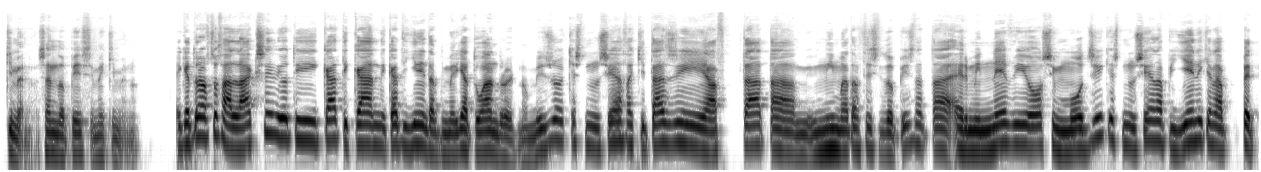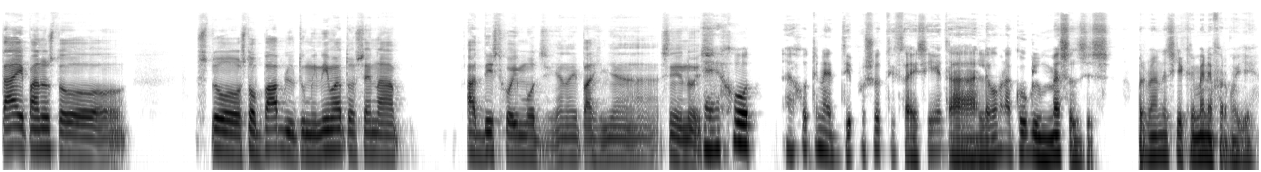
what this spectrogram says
κείμενο, σαν ειδοποίηση με κείμενο. Ε, και τώρα αυτό θα αλλάξει διότι κάτι, κάνει, κάτι γίνεται από τη μεριά του Android νομίζω και στην ουσία θα κοιτάζει αυτά τα μηνύματα, αυτές τις ειδοποίησεις να τα ερμηνεύει ως emoji και στην ουσία να πηγαίνει και να πετάει πάνω στο, στο, στο bubble του μηνύματος ένα αντίστοιχο emoji για να υπάρχει μια συνεννόηση. Έχω, έχω την εντύπωση ότι θα ισχύει για τα λεγόμενα Google Messages. Πρέπει να είναι συγκεκριμένη εφαρμογή.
